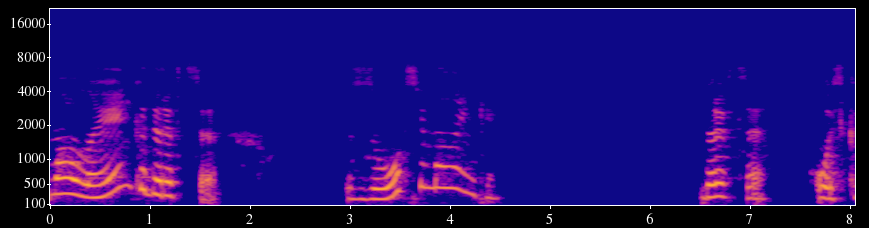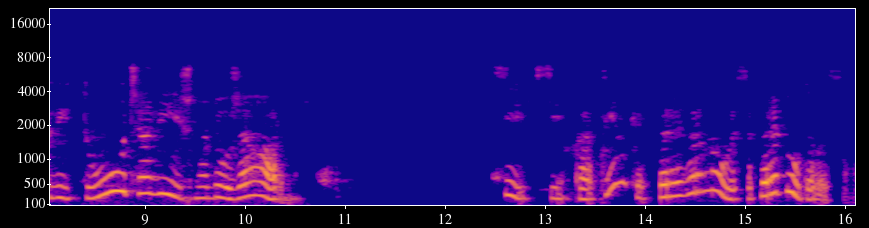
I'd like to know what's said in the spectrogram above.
маленьке деревце, зовсім маленьке деревце. Ось квітуча вішня, дуже гарна. Ці всі картинки перевернулися, переплуталися.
